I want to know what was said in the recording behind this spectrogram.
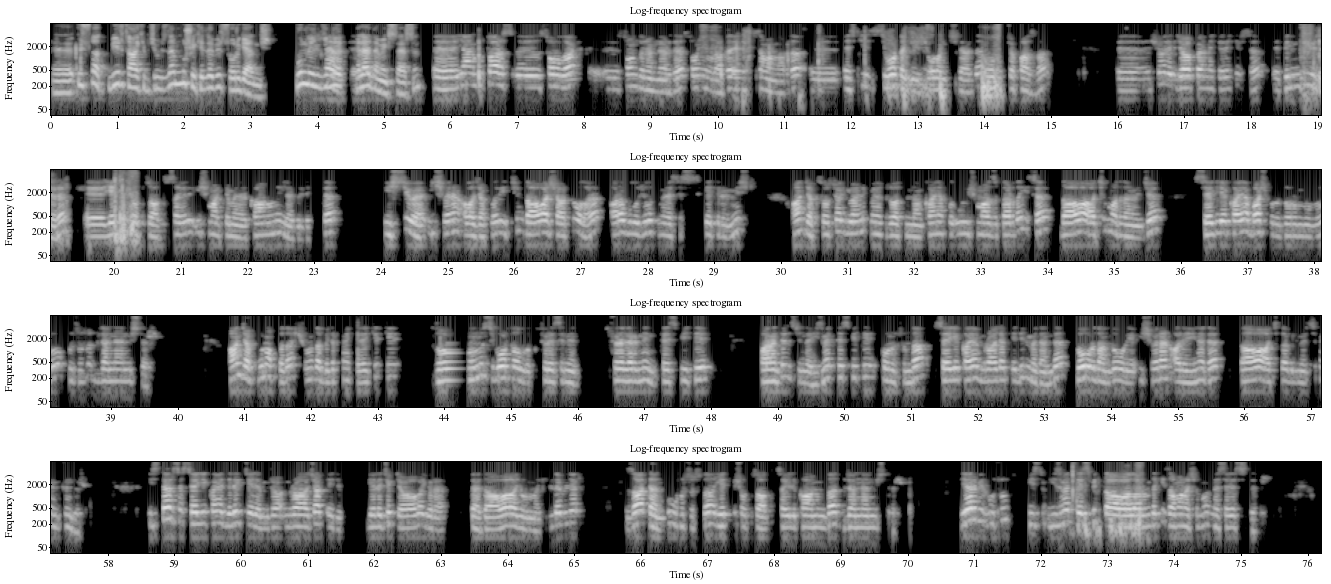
Ee, Üstad bir takipçimizden bu şekilde bir soru gelmiş. Bununla ilgili evet, neler demek istersin? E, yani bu tarz e, sorular e, son dönemlerde, son yıllarda, eski zamanlarda e, eski sigorta girişi olan kişilerde oldukça fazla. E, şöyle bir cevap vermek gerekirse, e, bilindiği üzere e, 7036 sayılı iş mahkemeleri kanunu ile birlikte işçi ve işveren alacakları için dava şartı olarak ara buluculuk müessesesi getirilmiş ancak sosyal güvenlik mevzuatından kaynaklı uyuşmazlıklarda ise dava açılmadan önce SGK'ya başvuru zorunluluğu hususu düzenlenmiştir. Ancak bu noktada şunu da belirtmek gerekir ki zorunlu sigortalılık süresinin sürelerinin tespiti parantez içinde hizmet tespiti konusunda SGK'ya müracaat edilmeden de doğrudan doğruya işveren aleyhine de dava açılabilmesi mümkündür. İsterse SGK'ya dilekçeyle müra müracaat edip gelecek cevaba göre de dava yoluna gidilebilir. Zaten bu hususta 7036 sayılı kanunda düzenlenmiştir. Diğer bir husus hizmet tespit davalarındaki zaman aşımı meselesidir.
